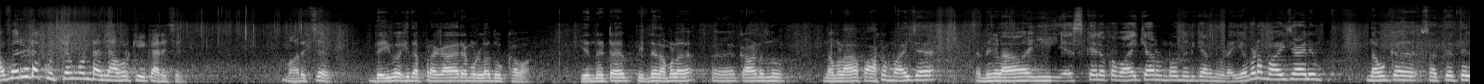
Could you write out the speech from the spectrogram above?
അവരുടെ കുറ്റം കൊണ്ടല്ല അവർക്ക് ഈ കരച്ചിൽ. മറിച്ച് ദൈവഹിതപ്രകാരമുള്ള ദുഃഖമാണ് എന്നിട്ട് പിന്നെ നമ്മൾ കാണുന്നു നമ്മൾ ആ ഭാഗം വായിച്ച നിങ്ങൾ ആ ഈ എസ്കേലൊക്കെ വായിക്കാറുണ്ടോ എന്ന് എനിക്കറിഞ്ഞൂടെ. എവിടെ വായിച്ചാലും നമുക്ക് സത്യത്തിൽ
